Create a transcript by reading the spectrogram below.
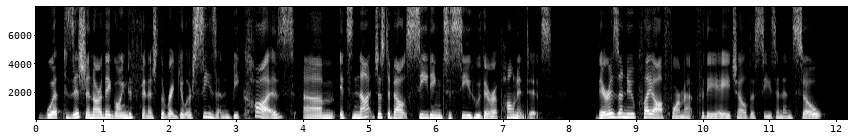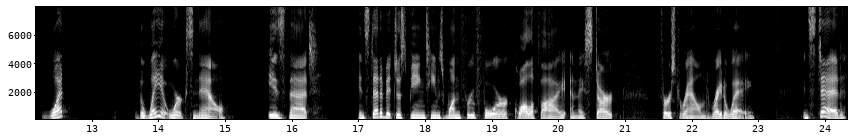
what position are they going to finish the regular season? Because um, it's not just about seeding to see who their opponent is. There is a new playoff format for the AHL this season, and so what the way it works now is that instead of it just being teams one through four qualify and they start first round right away, instead,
